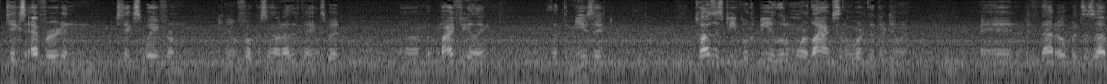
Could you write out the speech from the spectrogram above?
it takes effort and takes away from you know focusing on other things. But um, my feeling is that the music causes people to be a little more lax in the work that they're doing and that opens us up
